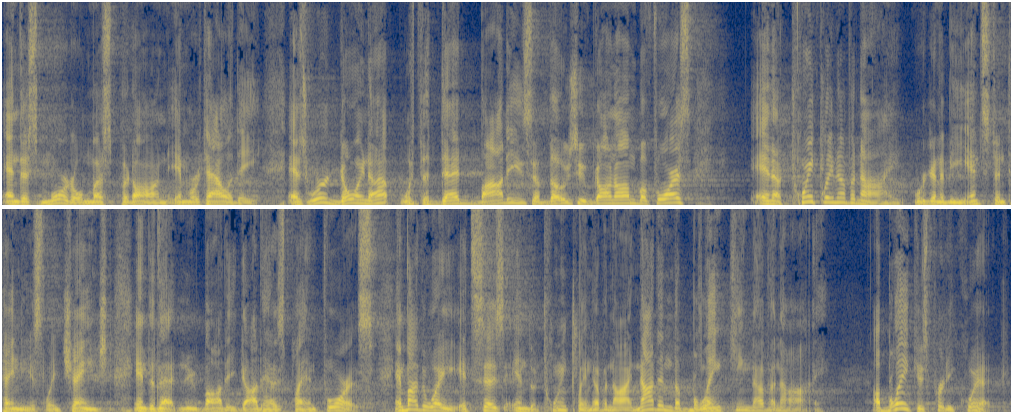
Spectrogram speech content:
and this mortal must put on immortality. As we're going up with the dead bodies of those who've gone on before us, in a twinkling of an eye, we're going to be instantaneously changed into that new body God has planned for us. And by the way, it says in the twinkling of an eye, not in the blinking of an eye. A blink is pretty quick,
